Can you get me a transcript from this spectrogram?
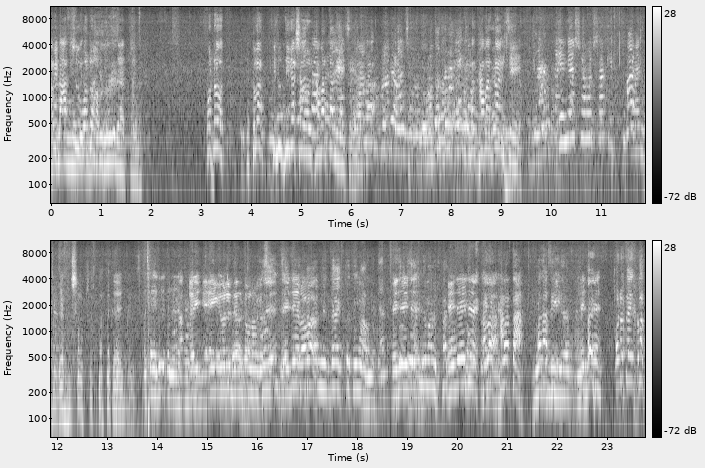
আমি ওটো তোমার কিছু জিজ্ঞাসা ওই খাবারটা নিয়ে আইছে। খাবারটা আনছে। খাবারটা যে এই খাবার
